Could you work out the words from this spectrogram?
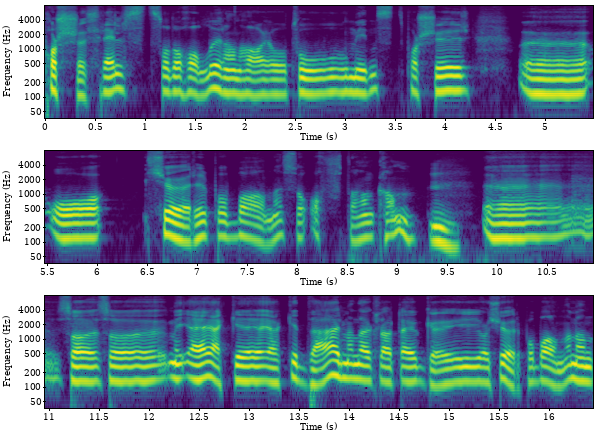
Porsche-frelst så det holder. Han har jo to minst Porscher. eh, og kjører på bane så ofte han kan. Mm. Uh, så, så men jeg er, ikke, jeg er ikke der, men det er klart det er gøy å kjøre på bane. Men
